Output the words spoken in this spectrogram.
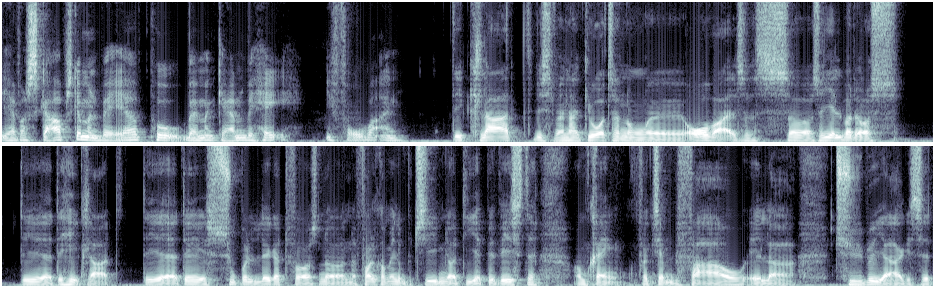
ja, hvor skarp skal man være på, hvad man gerne vil have i forvejen? Det er klart, hvis man har gjort sig nogle øh, overvejelser, så, så hjælper det også. Det er, det er helt klart. Det er, det er super lækkert for os, når, når folk kommer ind i butikken, og de er bevidste omkring for eksempel farve eller type jakkesæt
